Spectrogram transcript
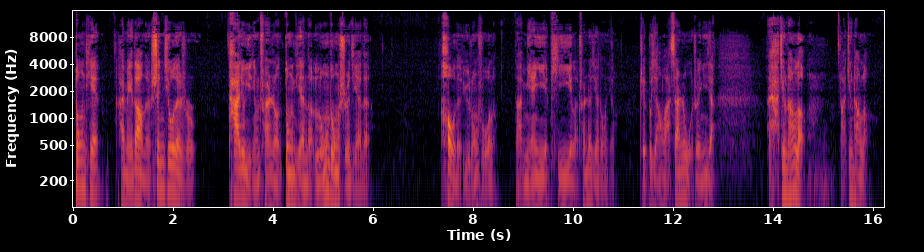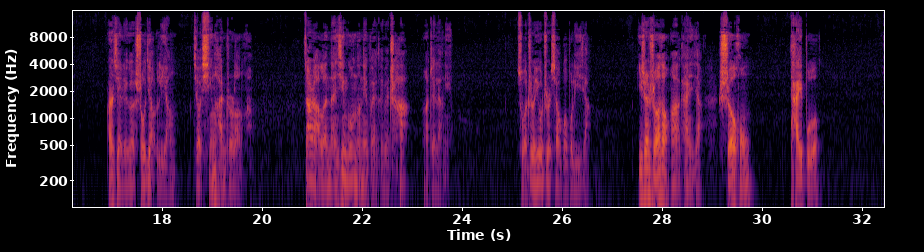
冬天还没到呢，深秋的时候，他就已经穿上冬天的隆冬时节的厚的羽绒服了啊，棉衣、皮衣了，穿这些东西了，这不像话。三十五岁，你想。哎呀，经常冷，啊，经常冷，而且这个手脚凉，叫形寒之冷啊。当然了，男性功能那块也特别差啊，这两年左治右治效果不理想。一伸舌头啊，看一下舌红，苔薄，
